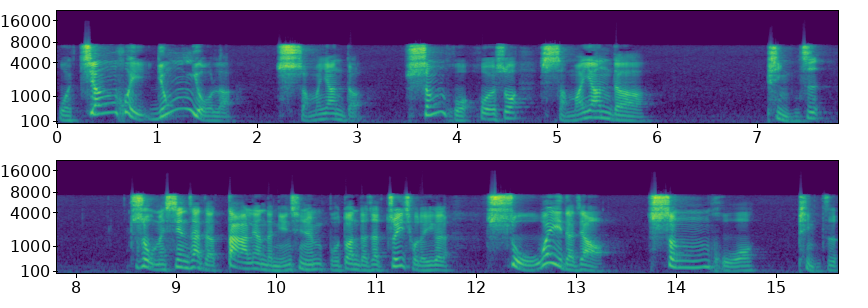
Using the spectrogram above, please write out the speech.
我将会拥有了什么样的生活，或者说什么样的品质。这是我们现在的大量的年轻人不断的在追求的一个所谓的叫生活品质。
